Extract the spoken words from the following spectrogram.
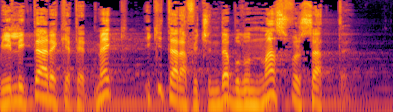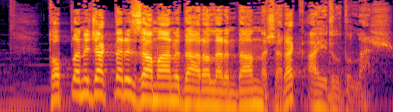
Birlikte hareket etmek iki taraf için de bulunmaz fırsattı. Toplanacakları zamanı da aralarında anlaşarak ayrıldılar.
